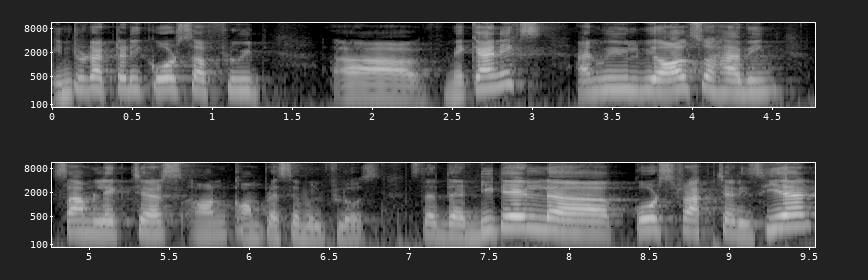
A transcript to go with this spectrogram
introductory course of fluid mechanics and we will be also having some lectures on compressible flows. So the detailed uh, course structure is here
